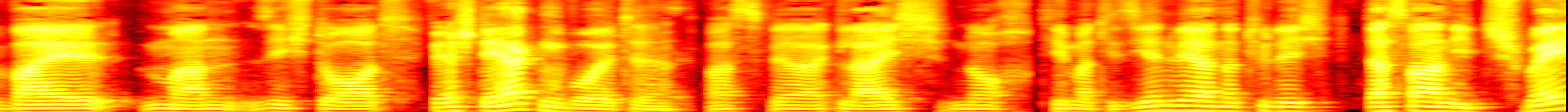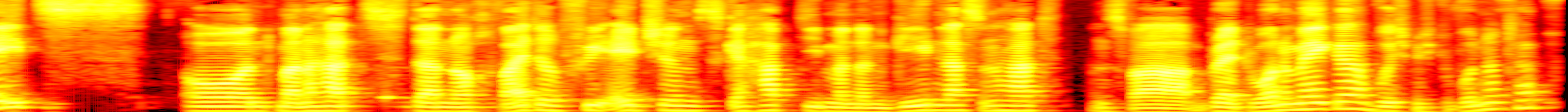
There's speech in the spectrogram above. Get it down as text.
weil man sich dort verstärken wollte, was wir gleich noch thematisieren werden natürlich. Das waren die Trades. Und man hat dann noch weitere Free Agents gehabt, die man dann gehen lassen hat. Und zwar Brad Wanamaker, wo ich mich gewundert habe,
